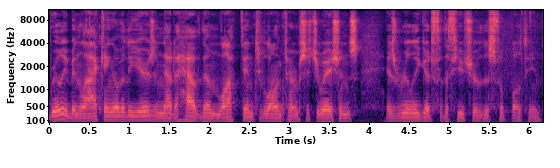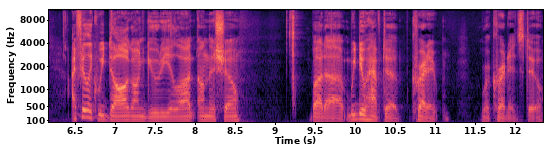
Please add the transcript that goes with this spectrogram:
really been lacking over the years, and now to have them locked into long term situations is really good for the future of this football team. I feel like we dog on Gutey a lot on this show, but uh, we do have to credit where credit's due.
